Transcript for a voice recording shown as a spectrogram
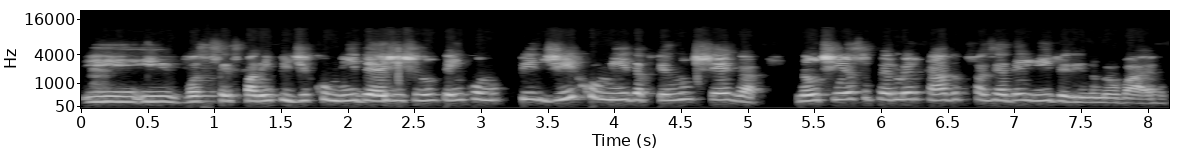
E, e, vocês podem pedir comida e a gente não tem como pedir comida porque não chega. Não tinha supermercado que fazia delivery no meu bairro.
